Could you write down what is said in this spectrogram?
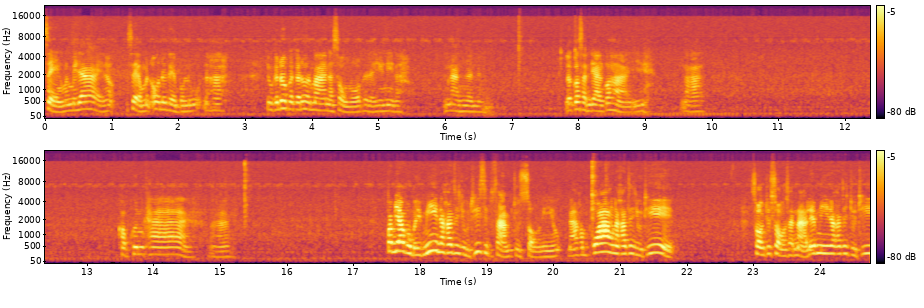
แสงมันไม่ได้เนาะแสงมันโอ้ในเดบรู้นะคะ อยู่กระโดดไปกระโดดมานะส่งรถอะไรอยู่นี่นะนางเงินหนึ่งแล้วก็สัญญาณก็หายนะคะขอบคุณค่ะนะคะ ความยาวของใบมีดนะคะจะอยู่ที่ 13.2 นิ้วนะความกว้างนะคะจะอยู่ที่ 2.2 สันหนาเล่มนี้นะคะจะอยู่ที่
